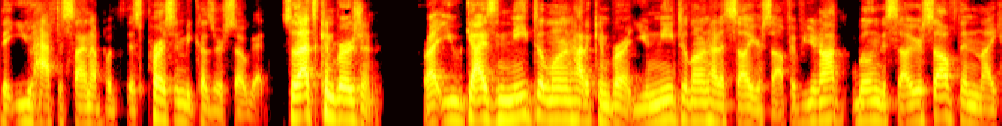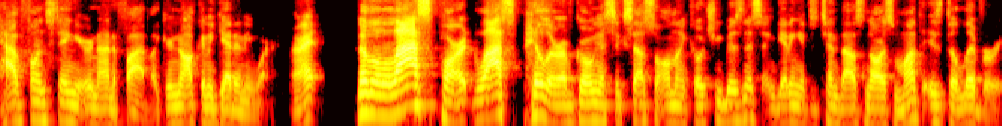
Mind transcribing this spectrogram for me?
that you have to sign up with this person because they're so good. So that's conversion, right? You guys need to learn how to convert. You need to learn how to sell yourself. If you're not willing to sell yourself, then like have fun staying at your 9 to 5. Like you're not going to get anywhere, all right? Now, the last part, last pillar of growing a successful online coaching business and getting it to $10,000 a month is delivery.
